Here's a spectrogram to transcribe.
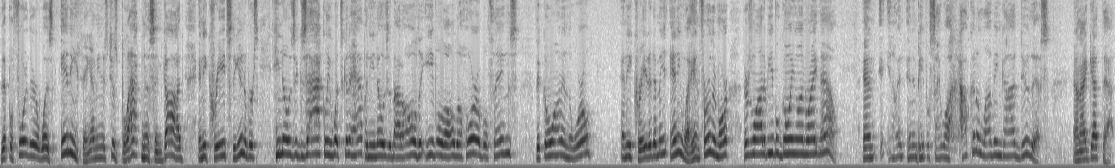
that before there was anything, I mean, it's just blackness in God, and He creates the universe, He knows exactly what's going to happen. He knows about all the evil, all the horrible things that go on in the world, and He created them anyway. And furthermore, there's a lot of evil going on right now. And, you know, and, and then people say, well, how could a loving God do this? And I get that.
